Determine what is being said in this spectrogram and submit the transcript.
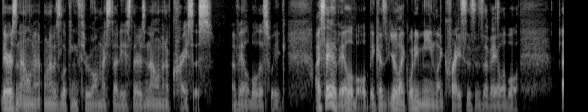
there is an element when I was looking through all my studies. There's an element of crisis available this week. I say available because you're like, what do you mean? Like crisis is available? Uh,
